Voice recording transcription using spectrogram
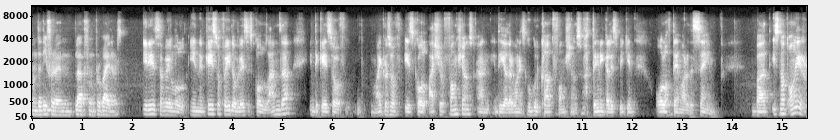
on the different platform providers? It is available. In the case of AWS, it's called Lambda. In the case of Microsoft, it's called Azure Functions, and the other one is Google Cloud Functions. But technically speaking, all of them are the same. But it's not only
